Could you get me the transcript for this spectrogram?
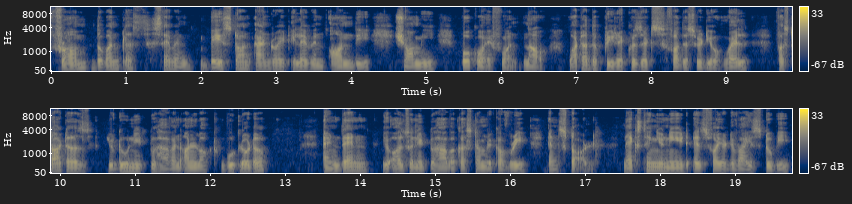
from the OnePlus 7 based on Android 11 on the Xiaomi POCO F1. Now, what are the prerequisites for this video? Well, for starters, you do need to have an unlocked bootloader and then you also need to have a custom recovery installed. Next thing you need is for your device to be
